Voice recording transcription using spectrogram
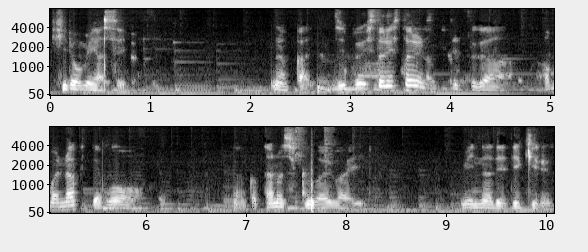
広めやすい。なんか自分一人一人の技術があんまりなくてもなんか楽しくワイワイみんなでできる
